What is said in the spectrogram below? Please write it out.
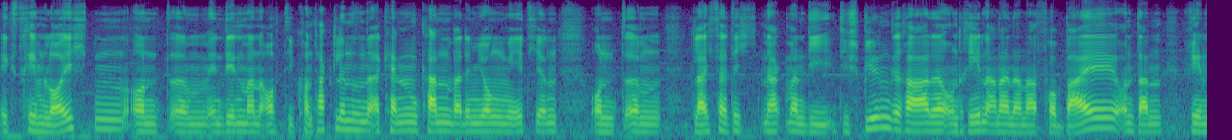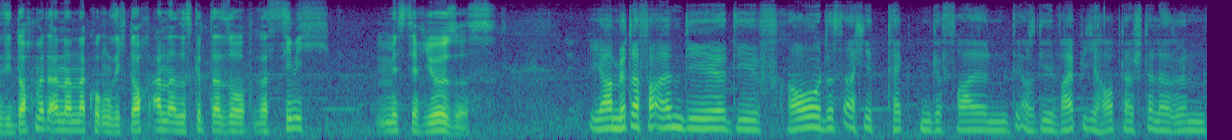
extrem leuchten und ähm, in denen man auch die Kontaktlinsen erkennen kann bei dem jungen Mädchen. Und ähm, gleichzeitig merkt man, die, die spielen gerade und reden aneinander vorbei und dann reden sie doch miteinander, gucken sich doch an. Also es gibt da so was ziemlich Mysteriöses. Ja, mir da vor allem die, die Frau des Architekten gefallen, also die weibliche Hauptdarstellerin,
